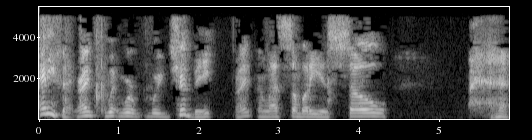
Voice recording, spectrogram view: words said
Anything, right? We're, we should be, right? Unless somebody is so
